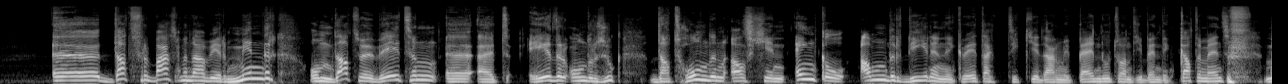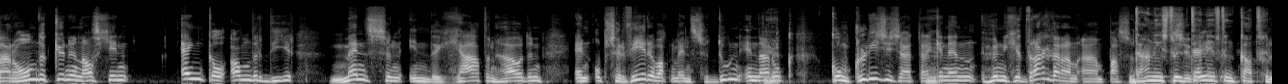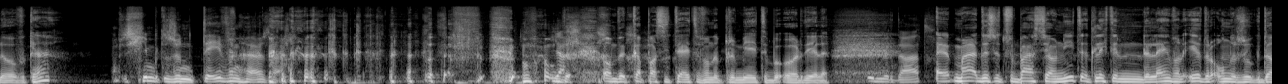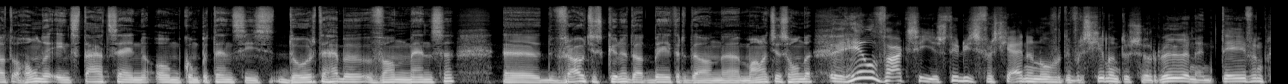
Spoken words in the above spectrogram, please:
Uh, dat verbaast me nou weer minder, omdat we weten uh, uit eerder onderzoek dat honden als geen enkel ander dier, en ik weet dat ik je daarmee pijn doet, want je bent een kattenmens, maar honden kunnen als geen enkel ander dier mensen in de gaten houden en observeren wat mensen doen en daar ook conclusies uit trekken en hun gedrag daaraan aanpassen. Dani Struiten heeft een kat, geloof ik, hè? Misschien moeten ze een tevenhuis hebben. om, de, om, de, capaciteiten van de premier te beoordelen. Inderdaad. Eh, maar dus het verbaast jou niet. Het ligt in de lijn van eerder onderzoek dat honden in staat zijn om competenties door te hebben van mensen. Eh, vrouwtjes kunnen dat beter dan uh, mannetjeshonden. Heel vaak zie je studies verschijnen over de verschillen tussen reuwen en teven.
